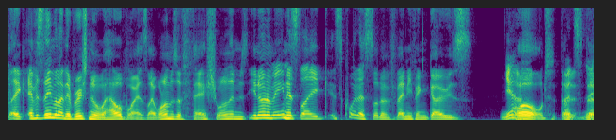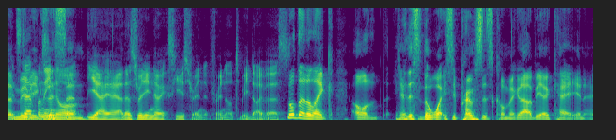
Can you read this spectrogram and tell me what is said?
like if it's even like the original Hellboy, it's like one of them's a fish, one of them's, you know what I mean? It's like it's quite a sort of anything goes Yeah. world that it's, the it's movie definitely exists not. in. Yeah, yeah. There's really no excuse for it for it not to be diverse. It's not that they're like, oh, you know, this is the white supremacist comic. That would be okay, you know.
